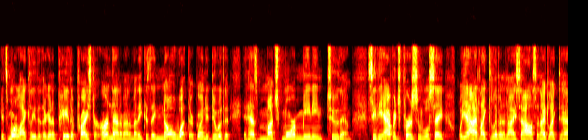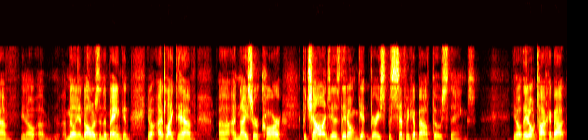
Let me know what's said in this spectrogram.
it's more likely that they're going to pay the price to earn that amount of money because they know what they're going to do with it. It has much more meaning to them. See, the average person will say, Well, yeah, I'd like to live in a nice house and I'd like to have, you know, a, a million dollars in the bank and, you know, I'd like to have uh, a nicer car. The challenge is they don't get very specific about those things. You know, they don't talk about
